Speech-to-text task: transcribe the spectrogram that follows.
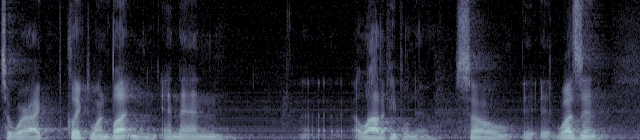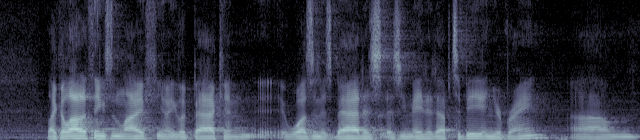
to where I clicked one button and then uh, a lot of people knew. So it, it, wasn't like a lot of things in life, you know, you look back and it wasn't as bad as, as you made it up to be in your brain. Um,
